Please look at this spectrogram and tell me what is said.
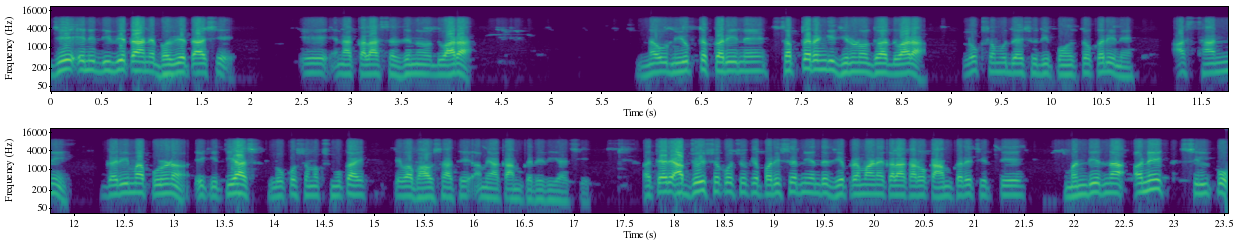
જે એની દિવ્યતા અને ભવ્યતા છે એ એના કલા સર્જનો દ્વારા નવનિયુક્ત કરીને સપ્તરંગી જીર્ણોદ્ધાર દ્વારા લોક સમુદાય સુધી પહોંચતો કરીને આ સ્થાનની ગરિમાપૂર્ણ એક ઇતિહાસ લોકો સમક્ષ મુકાય તેવા ભાવ સાથે અમે આ કામ કરી રહ્યા છીએ. અત્યારે આપ જોઈ શકો છો કે પરિસરની અંદર જે પ્રમાણે કલાકારો કામ કરે છે તે મંદિરના અનેક શિલ્પો,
